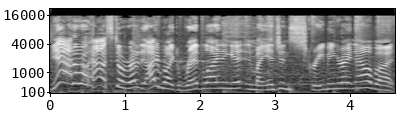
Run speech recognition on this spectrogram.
Yeah, I don't know how it's still running. I'm like redlining it, and my engine's screaming right now. But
